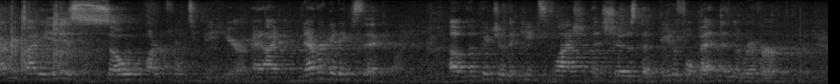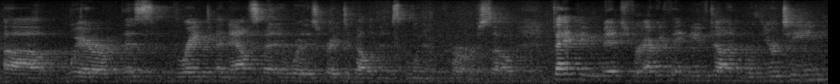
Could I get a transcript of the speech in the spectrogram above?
everybody. It is so wonderful to be here, and I'm never getting sick of the picture that keeps flashing that shows that beautiful bend in the river uh, where this great announcement and where this great development is going to occur. So thank you, Mitch, for everything you've done with your team.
